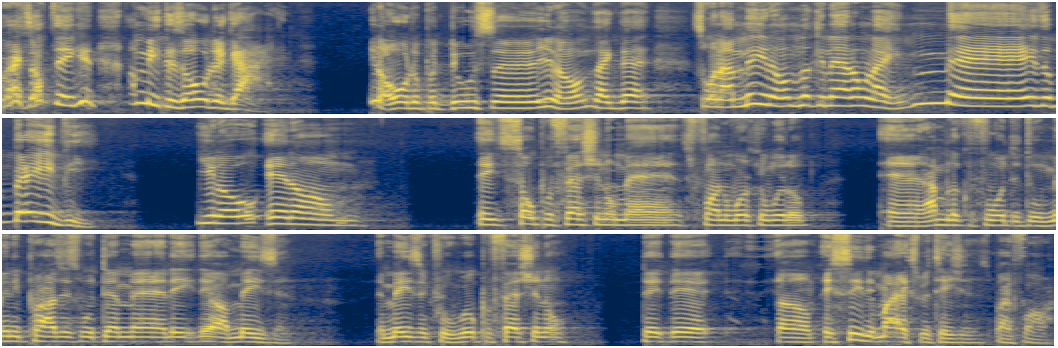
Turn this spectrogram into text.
right? So I'm thinking, I meet this older guy, you know, older producer, you know, like that. So when I meet him, I'm looking at him like, man, he's a baby, you know. And um, they're so professional, man. It's fun working with them, and I'm looking forward to doing many projects with them, man. They they are amazing, amazing crew, real professional. They they um, exceeded my expectations by far.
